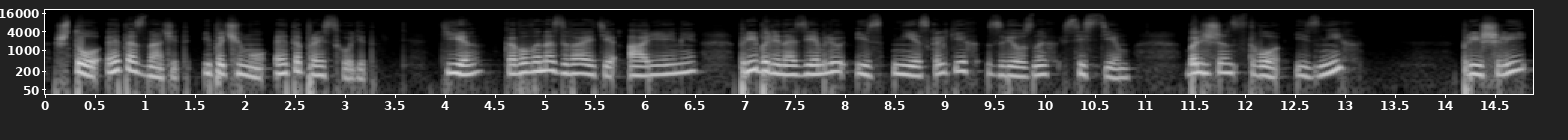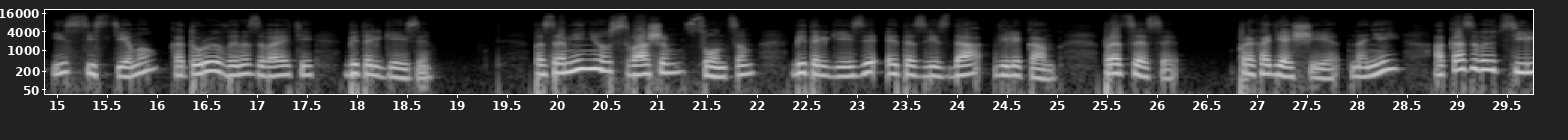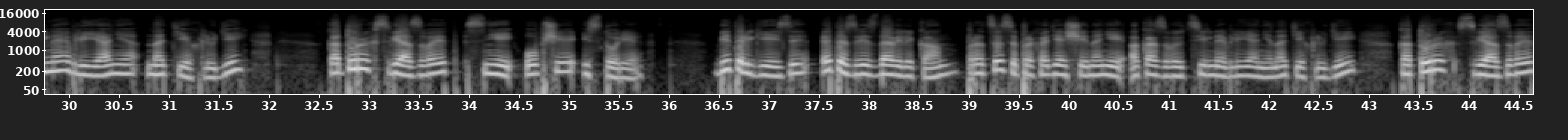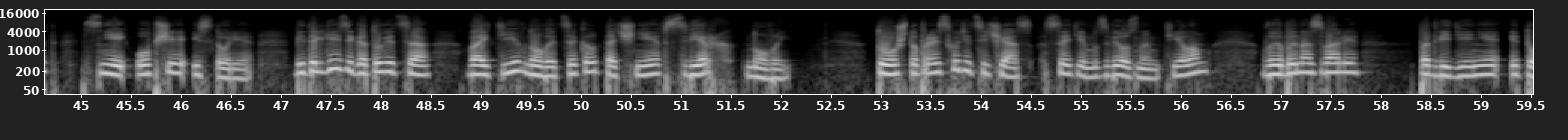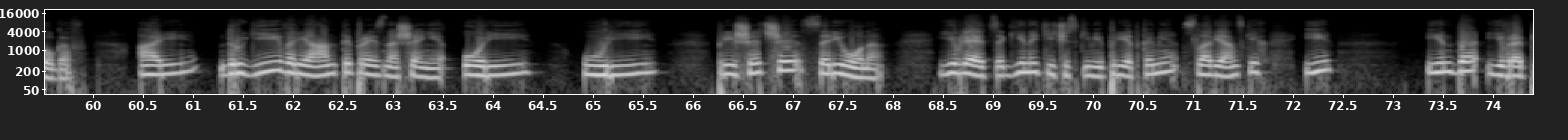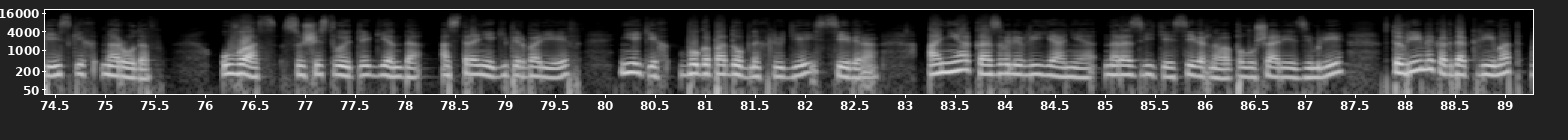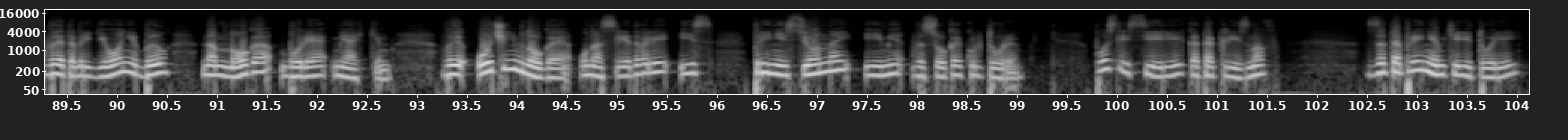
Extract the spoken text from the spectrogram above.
что это значит и почему это происходит. Те, кого вы называете ариями, прибыли на Землю из нескольких звездных систем. Большинство из них пришли из системы, которую вы называете Бетельгейзе. По сравнению с вашим Солнцем, Бетельгейзе – это звезда-великан. Процессы, проходящие на ней, оказывают сильное влияние на тех людей, которых связывает с ней общая история. Бетельгейзе – это звезда-великан. Процессы, проходящие на ней, оказывают сильное влияние на тех людей, которых связывает с ней общая история. Бетельгейзе готовится войти в новый цикл, точнее в сверхновый. То, что происходит сейчас с этим звездным телом, вы бы назвали подведение итогов. Арии, другие варианты произношения Ории, Урии, пришедшие с Ориона, являются генетическими предками славянских и индоевропейских народов. У вас существует легенда о стране гипербореев, неких богоподобных людей с севера. Они оказывали влияние на развитие северного полушария Земли, в то время, когда климат в этом регионе был намного более мягким. Вы очень многое унаследовали из принесенной ими высокой культуры. После серии катаклизмов – затоплением территорий,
